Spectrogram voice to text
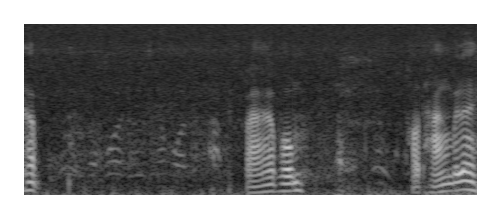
ครับปลาครับผม เขาถังไปเลย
